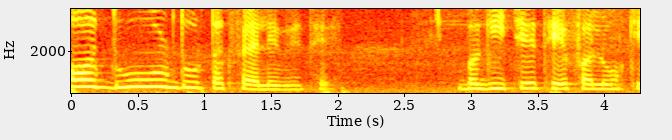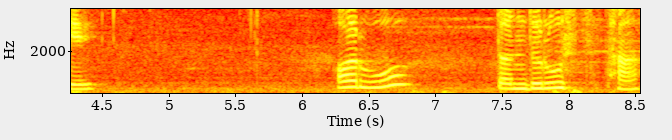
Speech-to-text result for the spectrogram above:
बहुत दूर दूर तक फैले हुए थे। बगीचे थे फलों के। और वो तंदुरुस्त था।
